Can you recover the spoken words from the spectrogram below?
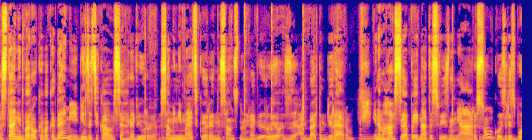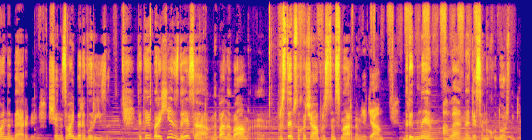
Останні два роки в академії він зацікавився гравюрою, саме німецькою ренесансною гравюрою з Альбертом Дюрером, і намагався поєднати свої знання рисунку з різьбою на дереві, що називають дереворізи. Такий перехід здається, напевно, вам е, простим слухачам, простим смертним, як я, дрібним, але не для самих художників.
